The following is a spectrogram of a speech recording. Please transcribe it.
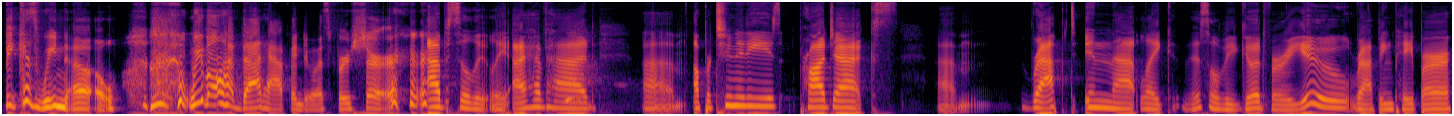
Because we know we've all had that happen to us for sure. Absolutely. I have had um, opportunities, projects um, wrapped in that, like, this will be good for you wrapping paper.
